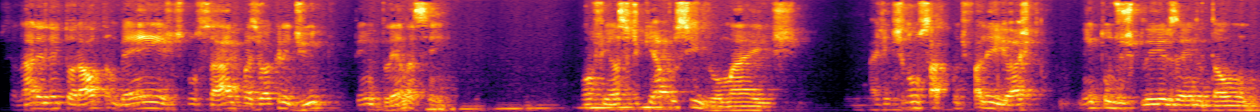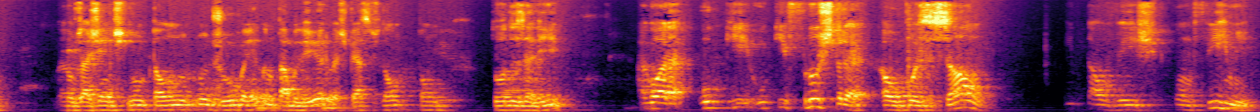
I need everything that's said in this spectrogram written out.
O cenário eleitoral também, a gente não sabe, mas eu acredito, tenho plena, assim, confiança de que é possível, mas a gente não sabe, como te falei, eu acho que nem todos os players ainda estão, os agentes não estão no jogo ainda, no tabuleiro, as peças não estão todas ali. Agora, o que, o que frustra a oposição e talvez confirme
